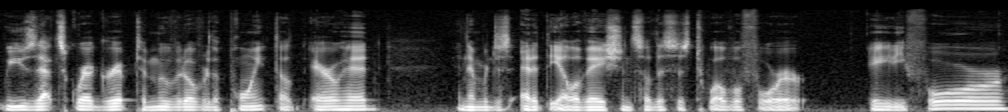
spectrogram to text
We use that square grip to move it over the point, the arrowhead. And then we just edit the elevation. So this is 1204.84.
